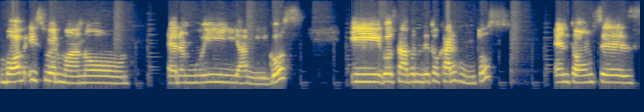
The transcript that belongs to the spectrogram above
Bob e seu irmão eram muito amigos e gostavam de tocar juntos. Então, eles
